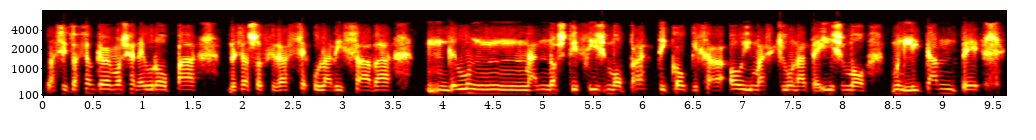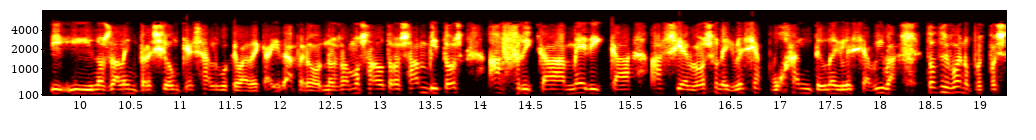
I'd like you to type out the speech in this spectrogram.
la situación que vemos en Europa, de esa sociedad secularizada, de un agnosticismo práctico, quizá hoy más que un ateísmo militante, y, nos da la impresión que es algo que va de caída, pero nos vamos a otros ámbitos, África, América, Asia, vemos una iglesia pujante, una iglesia viva. Entonces, bueno, pues, pues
